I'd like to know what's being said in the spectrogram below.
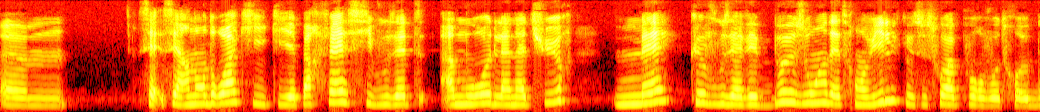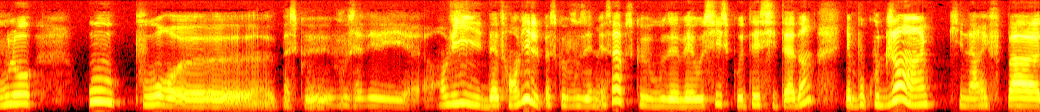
euh, c'est un endroit qui, qui est parfait si vous êtes amoureux de la nature, mais que vous avez besoin d'être en ville, que ce soit pour votre boulot ou pour euh, parce que vous avez envie d'être en ville, parce que vous aimez ça, parce que vous avez aussi ce côté citadin. Il y a beaucoup de gens hein, qui n'arrivent pas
